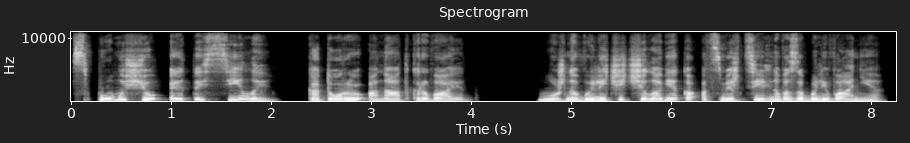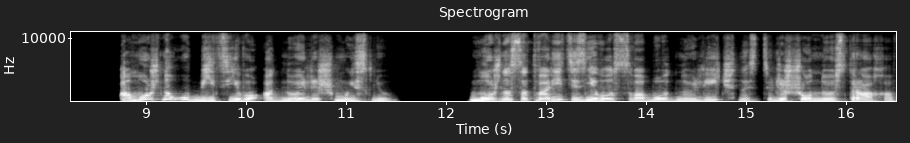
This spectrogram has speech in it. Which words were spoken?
С помощью этой силы, которую она открывает, можно вылечить человека от смертельного заболевания, а можно убить его одной лишь мыслью. Можно сотворить из него свободную личность, лишенную страхов,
